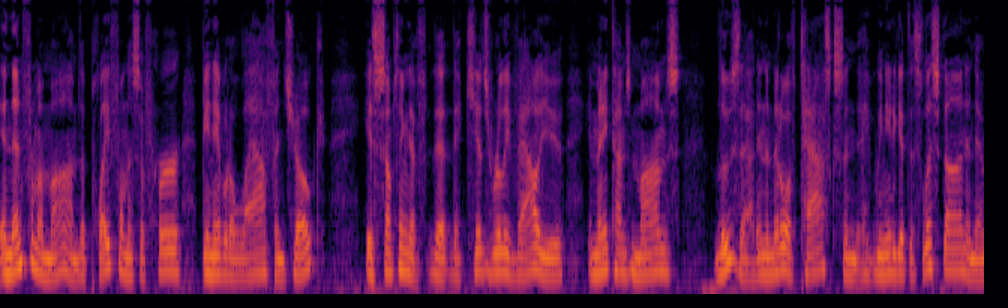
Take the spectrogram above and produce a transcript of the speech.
And then from a mom, the playfulness of her being able to laugh and joke is something that, that, that kids really value. And many times moms lose that in the middle of tasks and hey, we need to get this list done and they're,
